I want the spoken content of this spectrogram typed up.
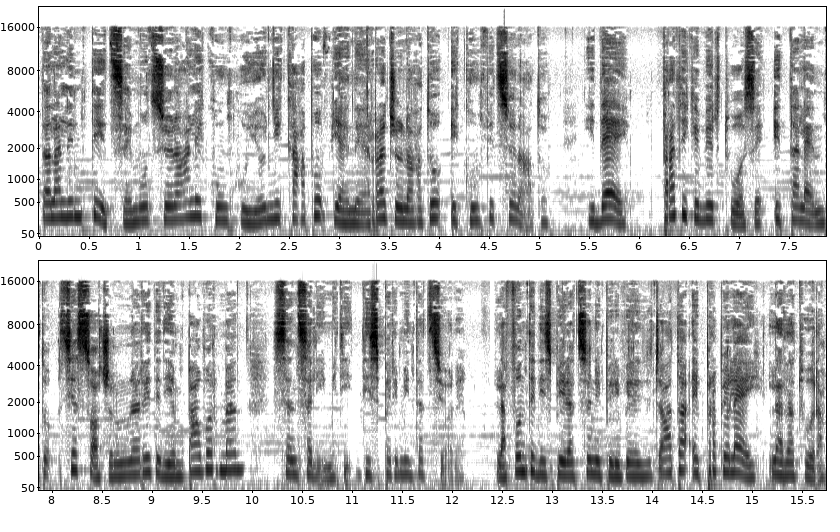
dalla lentezza emozionale con cui ogni capo viene ragionato e confezionato. Idee, pratiche virtuose e talento si associano in una rete di empowerment senza limiti di sperimentazione. La fonte di ispirazione privilegiata è proprio lei, la natura,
